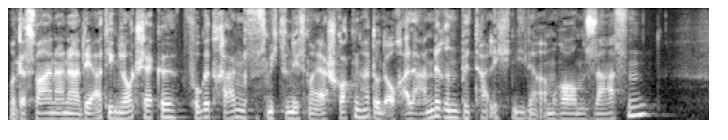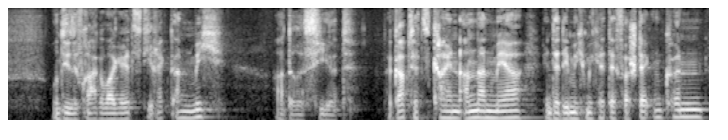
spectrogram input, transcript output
Und das war in einer derartigen Lautstärke vorgetragen, dass es mich zunächst mal erschrocken hat und auch alle anderen Beteiligten, die da im Raum saßen. Und diese Frage war jetzt direkt an mich adressiert. Da gab es jetzt keinen anderen mehr, hinter dem ich mich hätte verstecken können.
